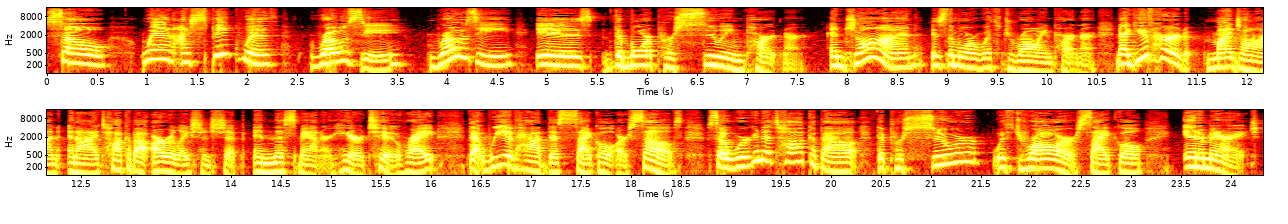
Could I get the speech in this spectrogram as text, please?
So when I speak with Rosie, Rosie is the more pursuing partner. And John is the more withdrawing partner. Now, you've heard my John and I talk about our relationship in this manner here, too, right? That we have had this cycle ourselves. So, we're going to talk about the pursuer withdrawer cycle in a marriage.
